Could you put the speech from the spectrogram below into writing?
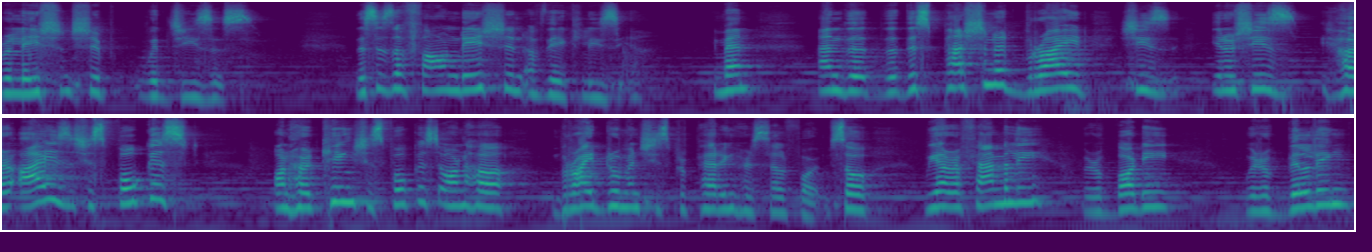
relationship with Jesus. This is the foundation of the ecclesia. Amen. And the, the, this passionate bride, she's, you know, she's her eyes, she's focused on her king, she's focused on her bridegroom, and she's preparing herself for him. So we are a family, we're a body, we're a building.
